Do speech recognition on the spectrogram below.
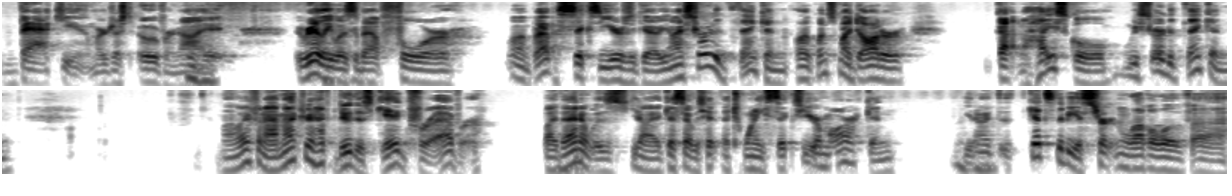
vacuum or just overnight mm-hmm. it really was about four well about six years ago you know i started thinking like once my daughter got into high school, we started thinking, my wife and I, I'm actually to have to do this gig forever. By then, it was, you know, I guess I was hitting the 26 year mark, and you know, mm-hmm. it gets to be a certain level of uh,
